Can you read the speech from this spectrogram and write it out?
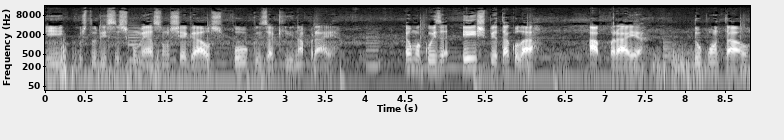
e os turistas começam a chegar aos poucos aqui na praia. É uma coisa espetacular. A praia do Pontal,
